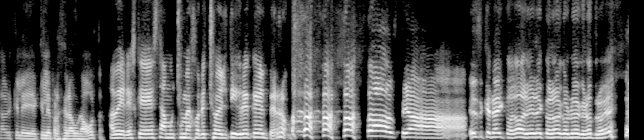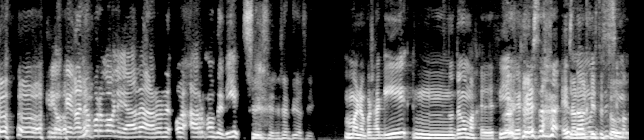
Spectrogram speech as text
A ver qué le, qué le parecerá una gota. A ver, es que está mucho mejor hecho el tigre que el perro. ¡Hostia! Es que no hay color, ¿eh? No hay color con uno y con otro, ¿eh? Creo que gana por goleada Arm Arm of the Dead. Sí, sí, en ese sentido sí. Bueno, pues aquí mm, no tengo más que decir. Es que está, está muchísimo,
